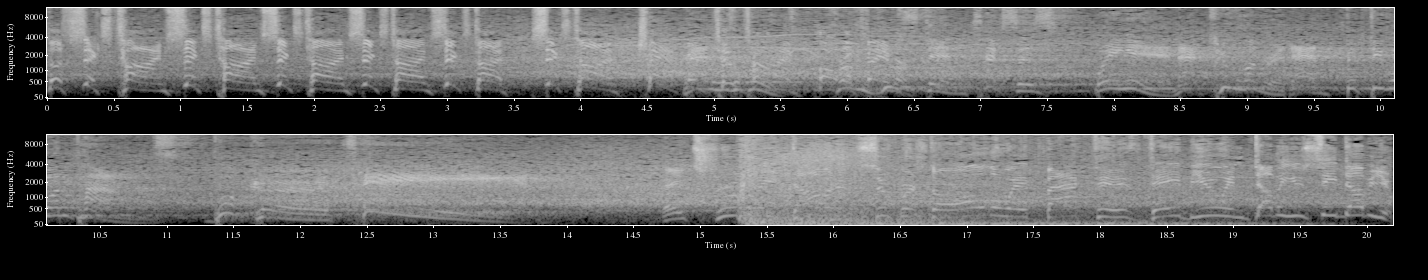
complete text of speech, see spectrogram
The six-time, six-time, six-time, six-time, six-time, six-time champion, two-time Hall of Famer. Houston, Texas, weighing in at 251 pounds, Booker T! A truly dominant superstar all the way back to his debut in WCW.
